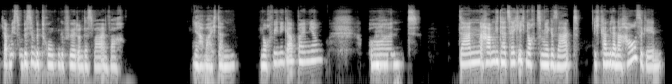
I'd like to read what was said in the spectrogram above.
ich habe mich so ein bisschen betrunken gefühlt und das war einfach, ja, war ich dann noch weniger bei mir. Mhm. Und mhm. dann haben die tatsächlich noch zu mir gesagt, ich kann wieder nach Hause gehen.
